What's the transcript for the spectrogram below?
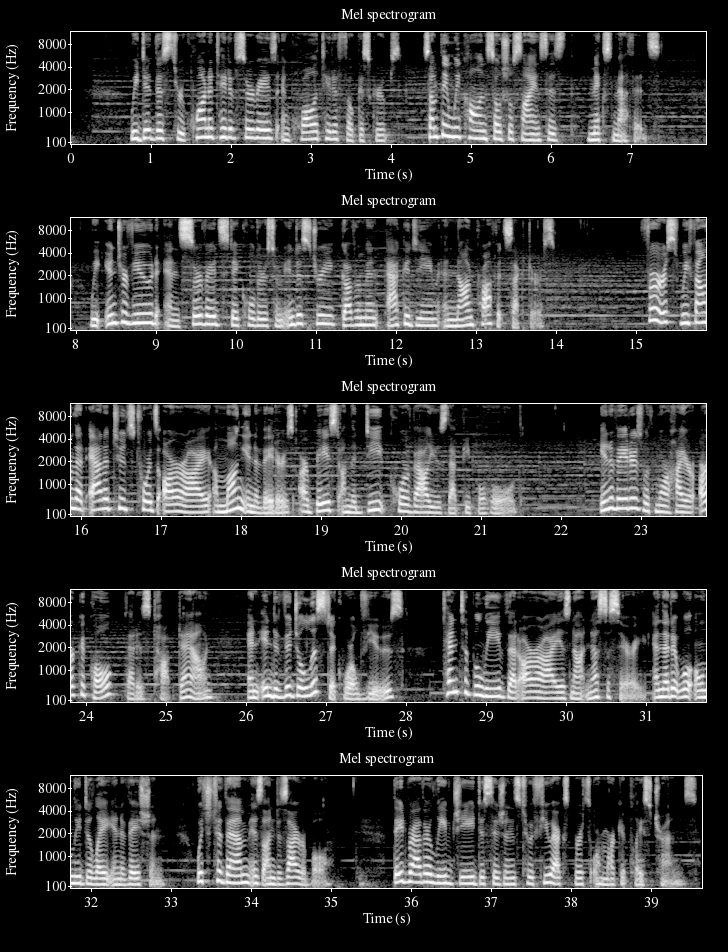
We did this through quantitative surveys and qualitative focus groups, something we call in social sciences mixed methods. We interviewed and surveyed stakeholders from industry, government, academe, and nonprofit sectors. First, we found that attitudes towards RRI among innovators are based on the deep core values that people hold. Innovators with more hierarchical, that is top-down, and individualistic worldviews tend to believe that RRI is not necessary and that it will only delay innovation, which to them is undesirable. They'd rather leave GE decisions to a few experts or marketplace trends.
